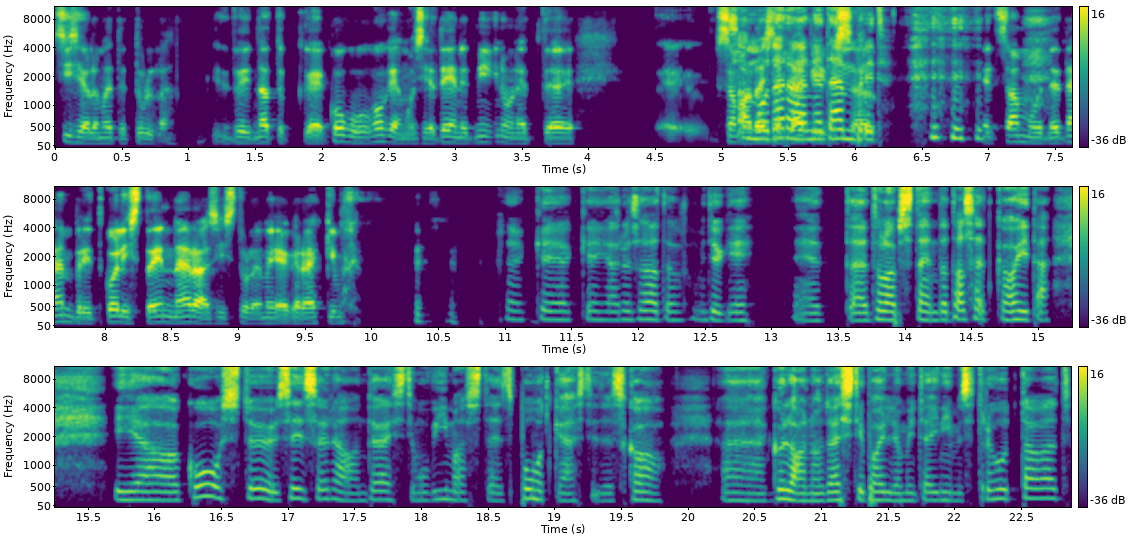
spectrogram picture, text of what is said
siis ei ole mõtet tulla. võid natuke kogu kogemusi ja tee need minu need äh, sammud ära, need ämbrid. Need sammud, need ämbrid kolista enne ära, siis tule meiega rääkima okei, okei, arusaadav, muidugi et äh, tuleb seda enda taset ka hoida. ja koostöö, see sõna on tõesti mu viimastes podcast ides ka äh, kõlanud hästi palju, mida inimesed rõhutavad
